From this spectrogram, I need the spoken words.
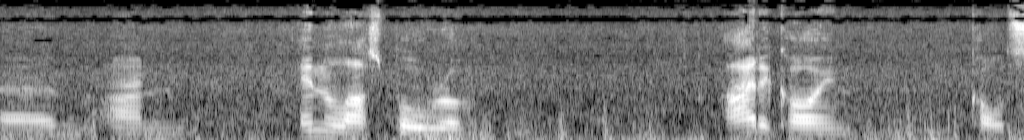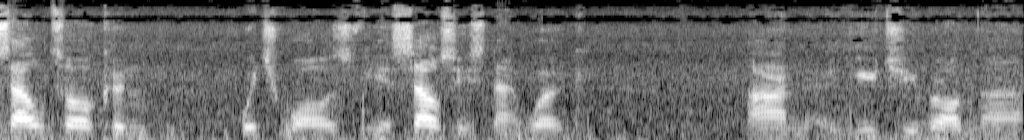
Um, and in the last bull run, I had a coin called CEL Token, which was via Celsius Network, and a YouTuber on there.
